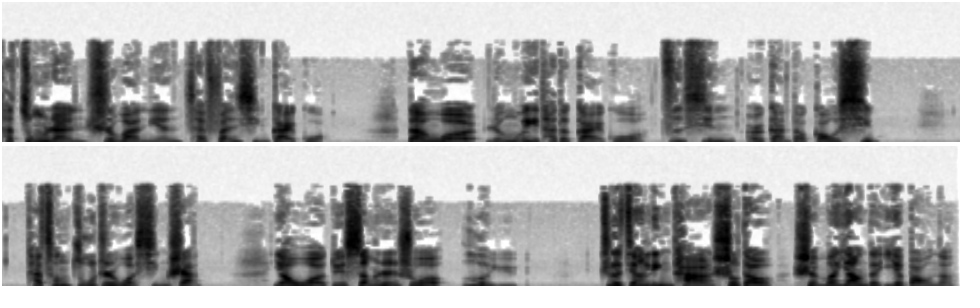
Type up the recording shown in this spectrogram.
他纵然是晚年才反省改过，但我仍为他的改过自新而感到高兴。他曾阻止我行善。要我对僧人说恶语，这将令他受到什么样的业报呢？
